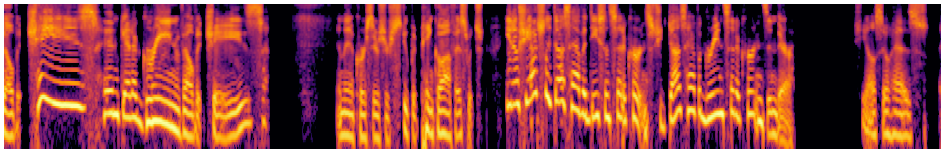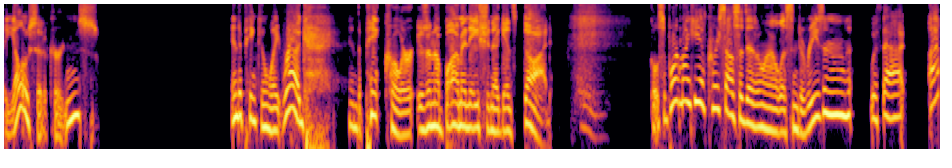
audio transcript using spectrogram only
velvet chaise and get a green velvet chaise. And then, of course, there's her stupid pink office, which, you know, she actually does have a decent set of curtains. She does have a green set of curtains in there. She also has a yellow set of curtains and a pink and white rug. And the pink color is an abomination against God. Cool support monkey, of course, also doesn't want to listen to reason with that. I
